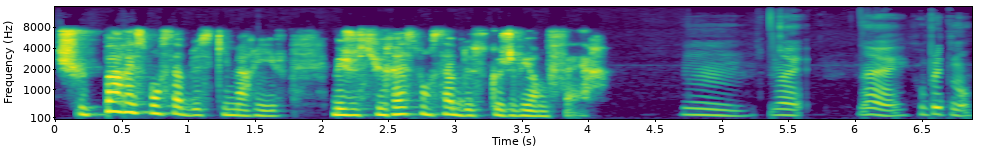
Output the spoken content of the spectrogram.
Je suis pas responsable de ce qui m'arrive, mais je suis responsable de ce que je vais en faire. Hmm, ouais. Ouais, complètement.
